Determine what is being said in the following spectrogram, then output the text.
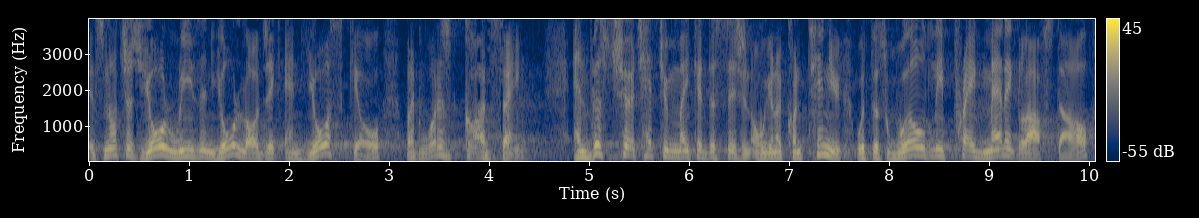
it's not just your reason, your logic, and your skill, but what is God saying? And this church had to make a decision. Are we going to continue with this worldly, pragmatic lifestyle,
